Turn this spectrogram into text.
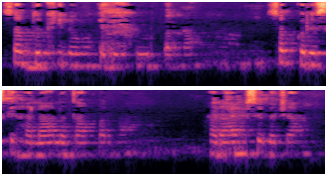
سب دکھی لوگوں کے دکھ دور فرما سب کو رزق حلال عطا فرما حرام سے بچا۔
